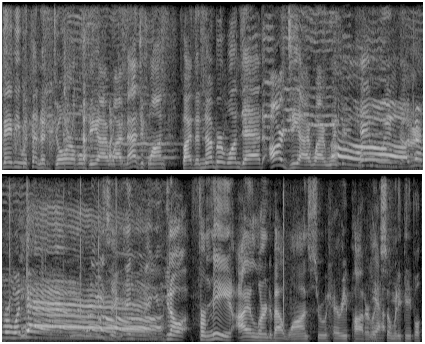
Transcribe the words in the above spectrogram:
baby with an adorable DIY magic wand by the number one dad, our DIY wizard, Oh, Ken Wingard. number one dad. Amazing. And, uh, you know, for me, I learned about wands through Harry Potter, like Yeah. so many people.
